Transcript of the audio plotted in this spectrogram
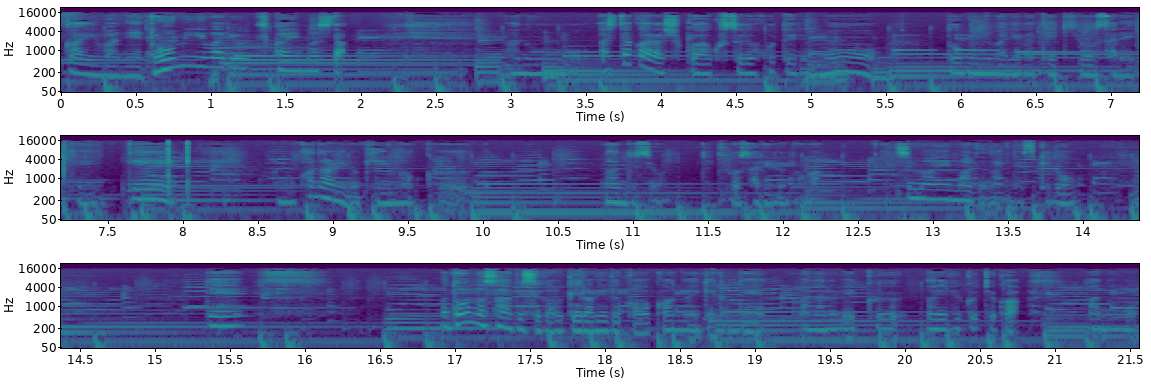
回はね道民割を使いました。あの明日から宿泊するホテルも道民割が適用されていてあのかなりの金額なんですよ。適用されるのが。1万円までなんですけど。で、どんなサービスが受けられるか分かんないけどね、ま、なるべくなるべくっていうかあの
